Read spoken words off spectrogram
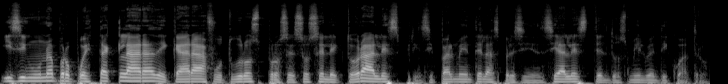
y sin una propuesta clara de cara a futuros procesos electorales, principalmente las presidenciales del 2024.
